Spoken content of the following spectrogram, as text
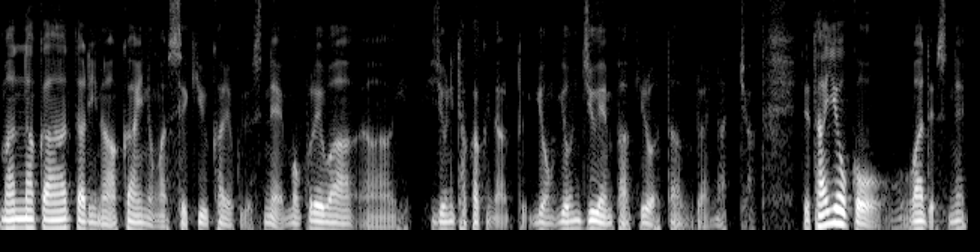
真ん中あたりの赤いのが石油火力ですねもうこれは非常に高くなると40円パーキロワットぐらいになっちゃうで太陽光はですね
